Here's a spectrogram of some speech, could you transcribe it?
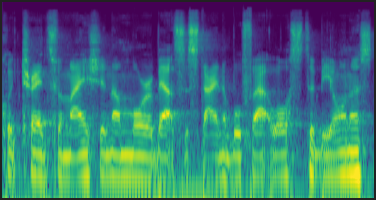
quick transformation. I'm more about sustainable fat loss, to be honest.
